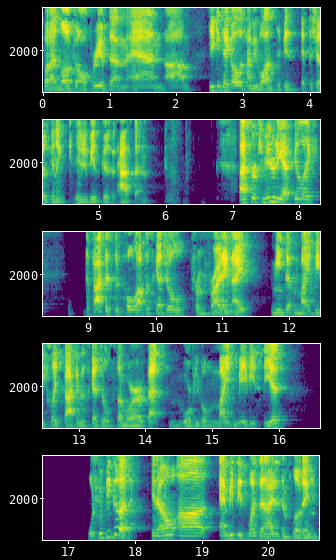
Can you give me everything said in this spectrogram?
but I loved all three of them, and um, he can take all the time he wants if his, if the show's going to continue to be as good as it has been. As for Community, I feel like the fact that it's been pulled off the schedule from Friday night means it might be placed back in the schedule somewhere that more people might maybe see it, which would be good. You know, uh, NBC's Wednesday night is imploding.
